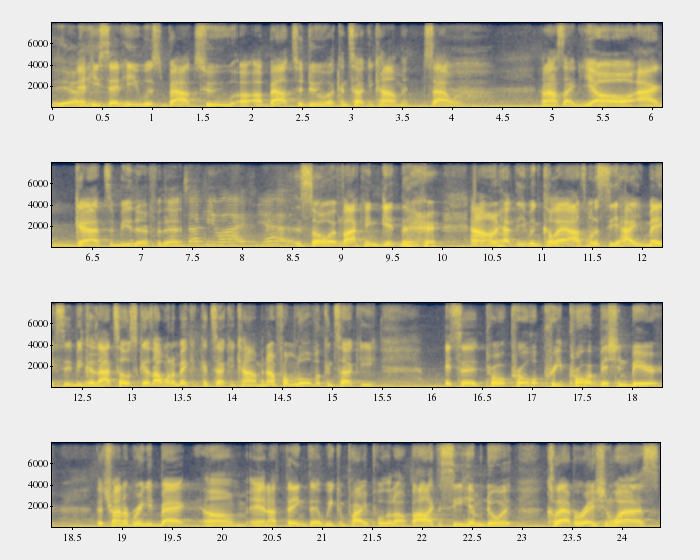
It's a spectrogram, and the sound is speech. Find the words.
Yeah. And he said he was about to uh, about to do a Kentucky Common sour. And I was like, yo, I got to be there for that. Kentucky life, yes. So if I can get there, and I don't have to even collab, I just want to see how he makes it because I told Skills I want to make a Kentucky Common. I'm from Louisville, Kentucky. It's a pro, pro, pre-prohibition beer. They're trying to bring it back, um, and I think that we can probably pull it off. But I like to see him do it, collaboration-wise.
